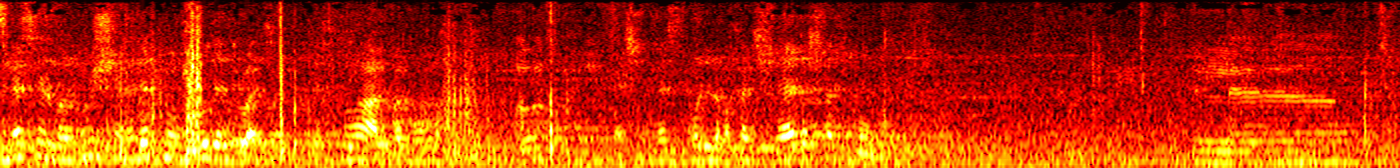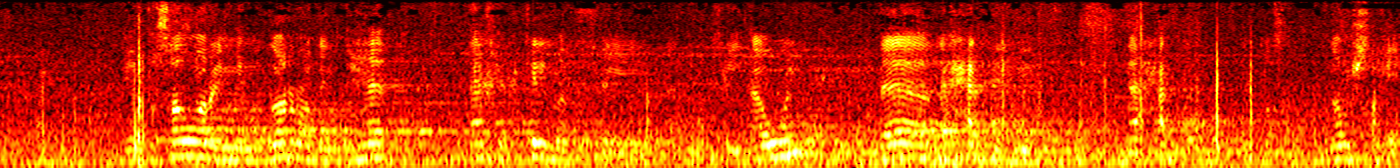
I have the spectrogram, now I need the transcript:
الناس اللي ما لهمش شهادات موجودة دلوقتي ياخدوها على الباب هم؟ خلاص ماشي. عشان الناس كل ما خد شهادة شهادته موجودة. بيتصور إن مجرد انتهاء آخر كلمة في في الأول ده ده حد البيت ده حد المتصل ده مش صحيح.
